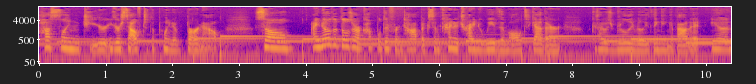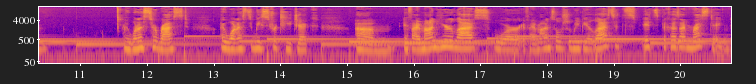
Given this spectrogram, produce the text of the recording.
hustling to your, yourself to the point of burnout. So I know that those are a couple different topics. I'm kind of trying to weave them all together because I was really, really thinking about it. And I want us to rest. I want us to be strategic um, if I'm on here less or if I'm on social media less, it's it's because I'm resting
